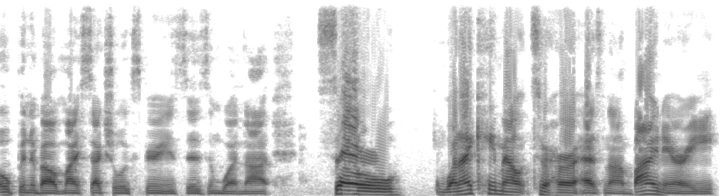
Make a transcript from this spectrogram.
open about my sexual experiences and whatnot. So when I came out to her as non binary,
